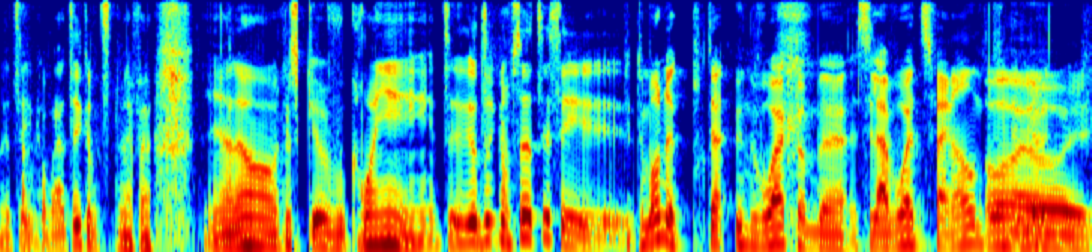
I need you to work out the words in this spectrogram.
Mais tu sais, comprends- tu sais, comme tu te mets à faire. Et alors, qu'est-ce que vous croyez? Tu sais, comme ça, tu sais, c'est. Tout le monde a tout le temps une voix comme. euh, c'est la voix différente Ouais, ouais.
